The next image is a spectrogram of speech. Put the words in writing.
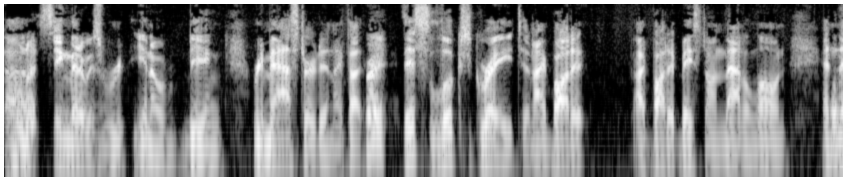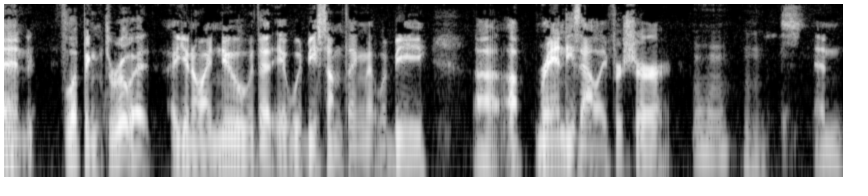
uh, Oh, nice. seeing that it was re- you know being remastered, and I thought Right. this looks great, and I bought it. I bought it based on that alone, and then flipping through it, uh, you know, I knew that it would be something that would be uh, up Randy's alley for sure, mm-hmm. and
